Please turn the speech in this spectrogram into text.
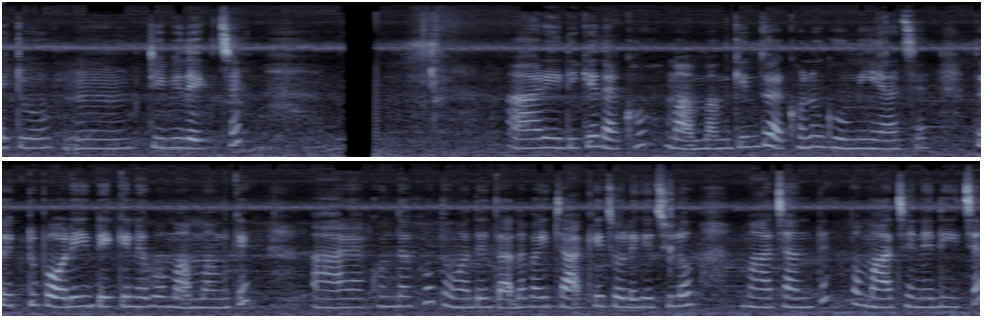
একটু টিভি দেখছে। আর এদিকে দেখো, মাম্মাম কিন্তু এখনও ঘুমিয়ে আছে। তো একটু পরেই ডেকে নেব মাম্মামকে। আর এখন দেখো, তোমাদের দাদাভাই চা খেয়ে চলে গেছিল মাছ আনতে। তো মাছ এনে দিয়েছে।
